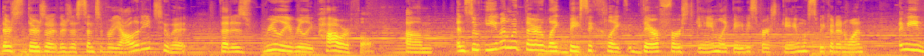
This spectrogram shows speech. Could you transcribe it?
there's there's a there's a sense of reality to it that is really really powerful. Um, and so even with their like basic like their first game, like baby's first game with Suikoden one, I mean,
